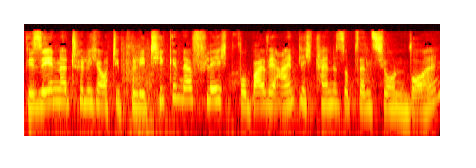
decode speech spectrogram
wir sehen natürlich auch die Politik in der Pflicht, wobei wir eigentlich keine Subventionen wollen.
